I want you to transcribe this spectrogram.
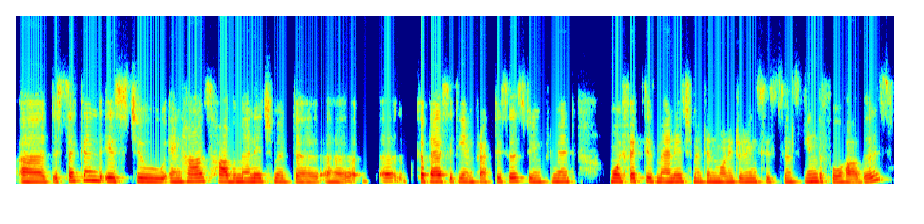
Uh, the second is to enhance harbor management uh, uh, uh, capacity and practices to implement more effective management and monitoring systems in the four harbors.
